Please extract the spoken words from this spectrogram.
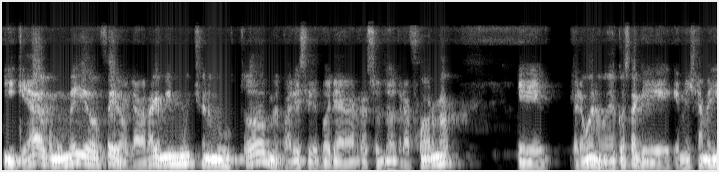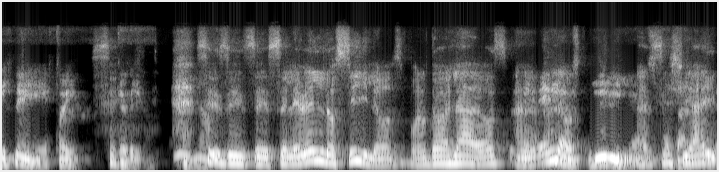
y quedaba como medio feo. La verdad que a mí mucho no me gustó, me parece que podría haber resuelto de otra forma. Eh, pero bueno, de cosa que, me llame Disney y estoy. Sí, sí, sí, se le ven los hilos por todos lados. Se le ven los hilos. CGI.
